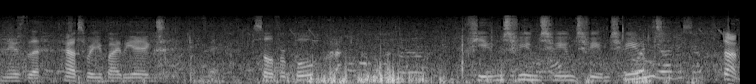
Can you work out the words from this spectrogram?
And there's the house where you buy the eggs. Sulfur pool. Fumes, fumes, fumes, fumes, fumes. Done.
